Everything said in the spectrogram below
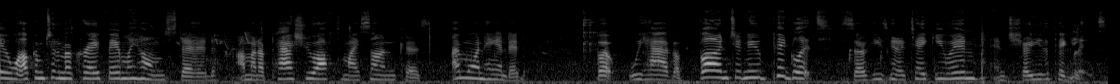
Hey, welcome to the McCrea Family Homestead. I'm to pass you off to my son because I'm one-handed. But we have a bunch of new piglets, so he's to take you in and show you the piglets.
